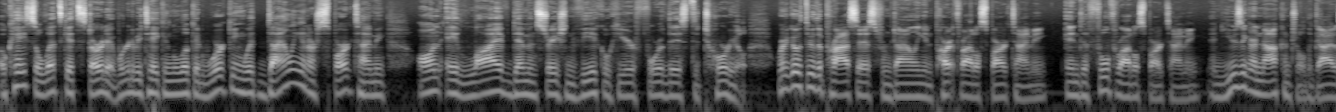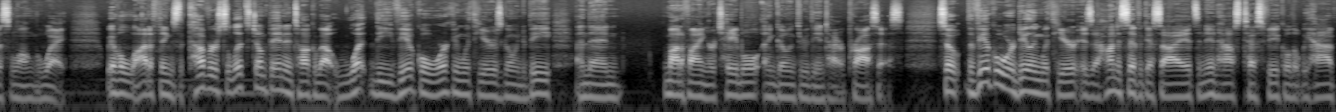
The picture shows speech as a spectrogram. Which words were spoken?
Okay, so let's get started. We're going to be taking a look at working with dialing in our spark timing on a live demonstration vehicle here for this tutorial. We're going to go through the process from dialing in part throttle spark timing into full throttle spark timing and using our knock control to guide us along the way. We have a lot of things to cover, so let's jump in and talk about what the vehicle working with here is going to be and then modifying our table and going through the entire process. So the vehicle we're dealing with here is a Honda Civic Si. It's an in-house test vehicle that we have.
